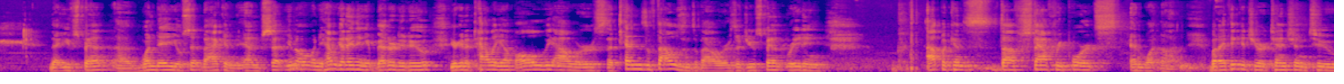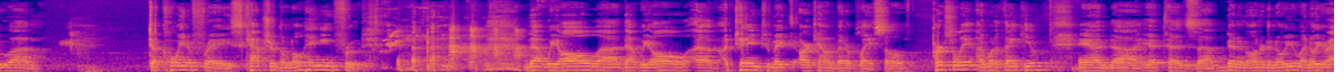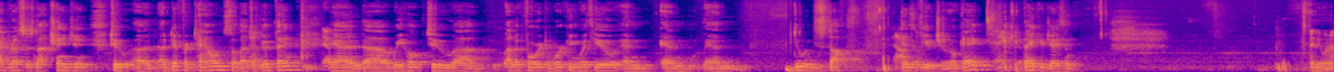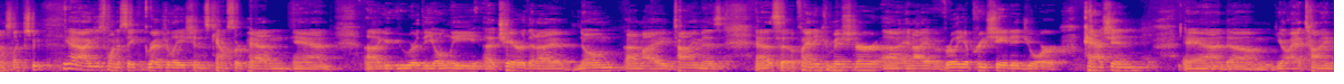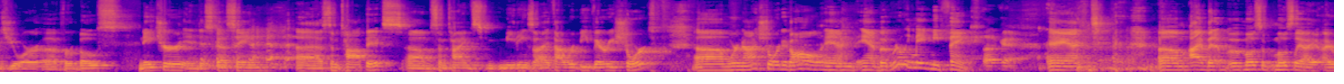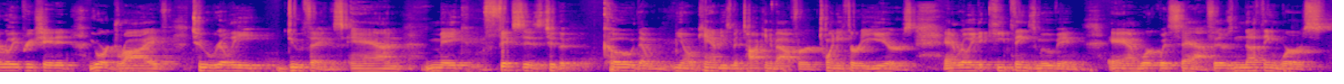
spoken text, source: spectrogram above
that you've spent, uh, one day you'll sit back and, and set, you know, when you haven't got anything better to do, you're going to tally up all the hours, the tens of thousands of hours that you've spent reading applicants' stuff, staff reports, and whatnot. But I think it's your attention to. Um, to coin a phrase, capture the low-hanging fruit that we all uh, that we all uh, attain to make our town a better place. So personally, I want to thank you, and uh, it has uh, been an honor to know you. I know your address is not changing to a, a different town, so that's Yep. a good thing. Yep. And uh, we hope to. Uh, I look forward to working with you and and and doing stuff in the future. Okay. Thank you. Thank you, Jason. Anyone else like to speak? Yeah, I just want to say congratulations, Councillor Padden, and uh, you, you were the only uh, chair that I've known uh, my time as as a planning commissioner, uh, and I have really appreciated your passion and um, you know at times your uh, verbose nature in discussing uh, some topics. Um, sometimes meetings I thought would be very short. Um, were not short at all, and and but really made me think Okay. and um, I but most mostly I, I really appreciated your drive to really do things and make fixes to the code that you know Canby's been talking about for 20 30 years and really to keep things moving and work with staff there's nothing worse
